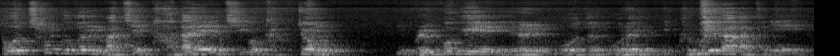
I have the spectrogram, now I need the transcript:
또 천국은 마치 바다에 치고 각종 이 물고기를 모든 모는 이 그물과 같으니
